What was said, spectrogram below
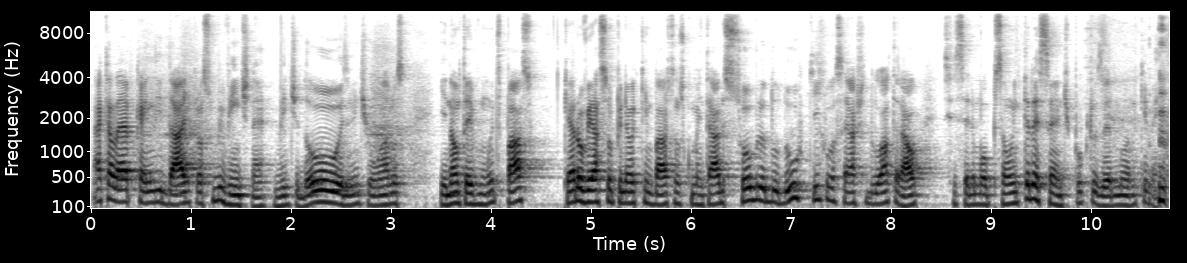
naquela época, ainda idade para sub-20, né, 22, 21 anos, e não teve muito espaço, Quero ver a sua opinião aqui embaixo nos comentários sobre o Dudu. O que, que você acha do lateral? Se seria uma opção interessante para o Cruzeiro no ano que vem.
